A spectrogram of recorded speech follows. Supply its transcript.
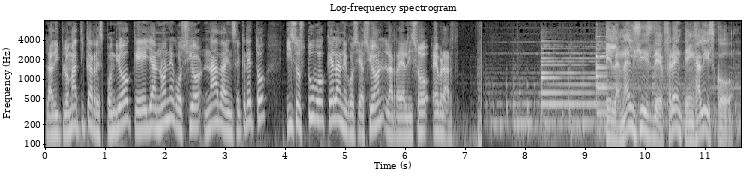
La diplomática respondió que ella no negoció nada en secreto y sostuvo que la negociación la realizó Ebrard. El análisis de frente en Jalisco.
